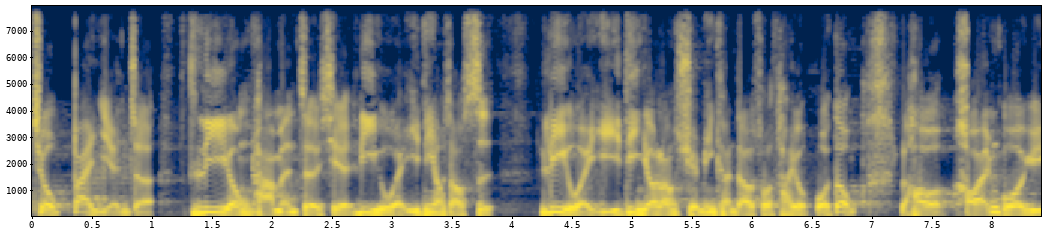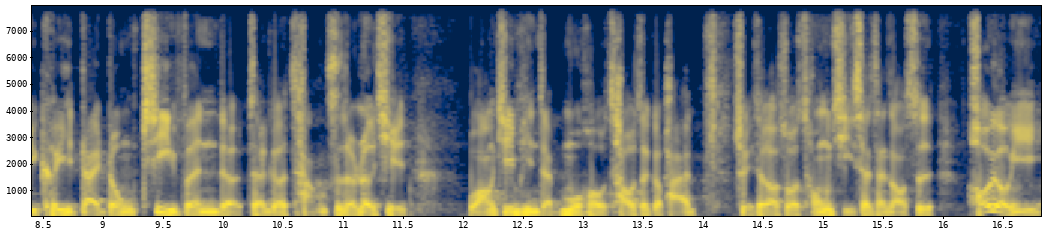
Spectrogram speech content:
就扮演着利用他们这些立委一定要造势，立委一定要让选民看到说他有活动，然后韩国瑜可以带动气氛的整个场子的热情。王金平在幕后操这个盘，所以他要说重启三三造势，侯友宜。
